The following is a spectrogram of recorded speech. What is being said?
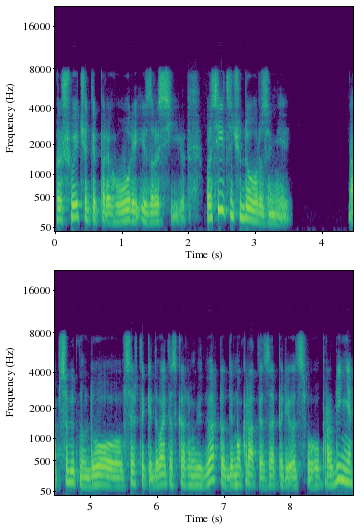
пришвидшити переговори із Росією? В Росії це чудово розуміють. Абсолютно до все ж таки, давайте скажемо відверто, демократи за період свого правління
